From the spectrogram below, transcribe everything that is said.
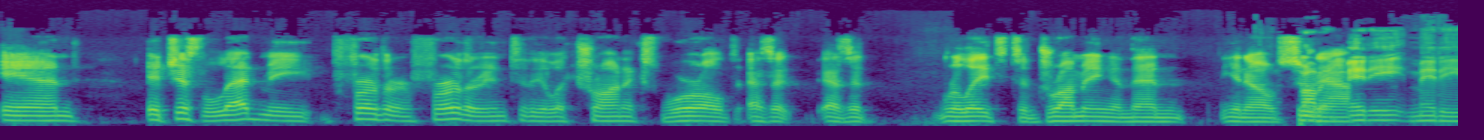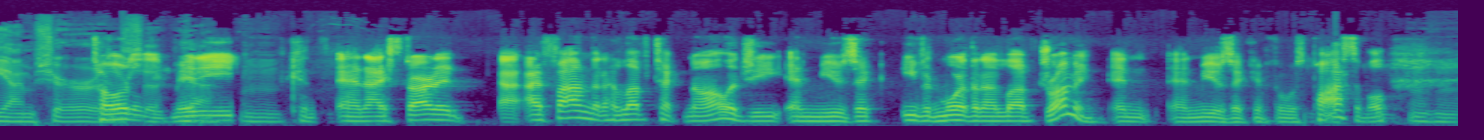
And it just led me further and further into the electronics world as it as it relates to drumming and then you know soon Probably after MIDI MIDI I'm sure totally MIDI yeah. mm-hmm. and I started I found that I love technology and music even more than I love drumming and, and music if it was possible. Mm-hmm.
